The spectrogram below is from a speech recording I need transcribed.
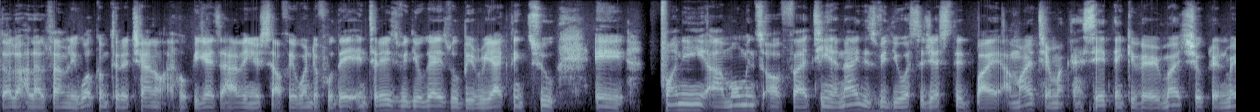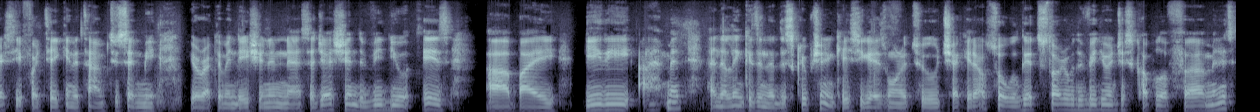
Hello Halal family. Welcome to the channel. I hope you guys are having yourself a wonderful day. In today's video, guys, we'll be reacting to a funny uh, moments of uh, TNI. This video was suggested by Amar Tirmakase. Thank you very much. Shukran Mercy for taking the time to send me your recommendation and uh, suggestion. The video is uh, by Giri Ahmed and the link is in the description in case you guys wanted to check it out. So we'll get started with the video in just a couple of uh, minutes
